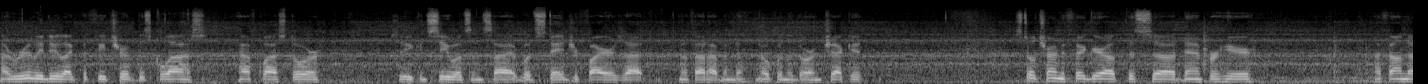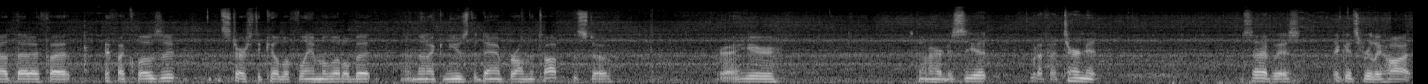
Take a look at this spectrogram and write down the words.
I really do like the feature of this glass, half glass door, so you can see what's inside, what stage your fire is at, without having to open the door and check it. Still trying to figure out this uh, damper here. I found out that if I if I close it, it starts to kill the flame a little bit, and then I can use the damper on the top of the stove. Right here. It's kind of hard to see it, but if I turn it sideways, it gets really hot,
